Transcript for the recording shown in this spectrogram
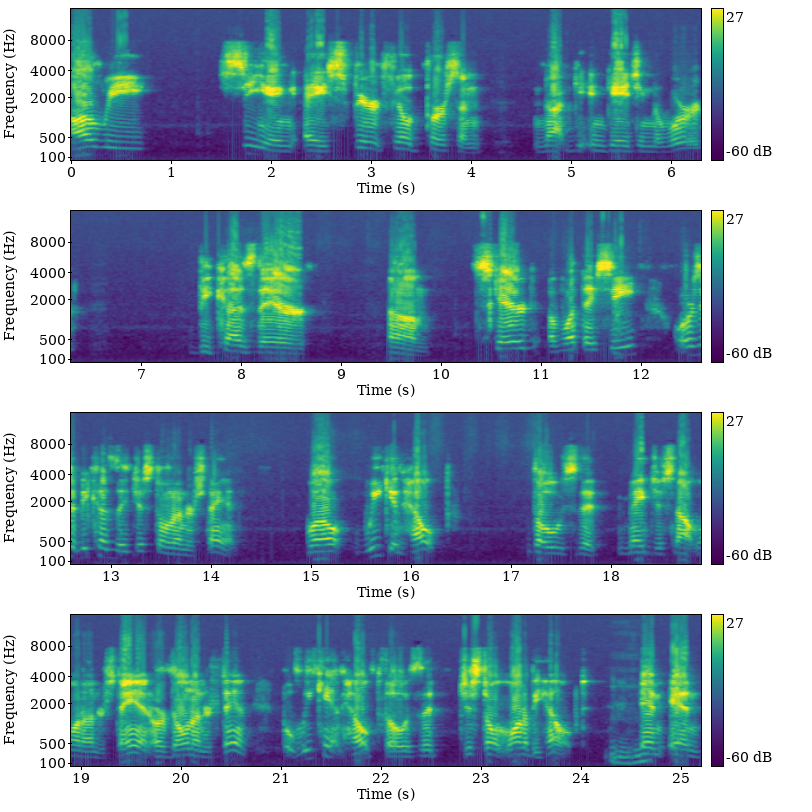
are we seeing a spirit filled person not engaging the word because they're um, scared of what they see, or is it because they just don't understand? Well, we can help those that may just not want to understand or don't understand, but we can't help those that just don't want to be helped. mm-hmm. and and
